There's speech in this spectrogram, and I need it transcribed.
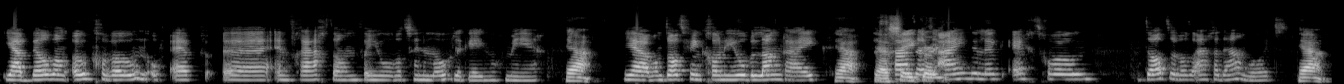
Ja, bel dan ook gewoon of app eh, en vraag dan van joh, wat zijn de mogelijkheden nog meer? ja, Ja, want dat vind ik gewoon heel belangrijk. ja, ja, Het gaat zeker. uiteindelijk echt gewoon dat er wat aan gedaan wordt. Ja,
